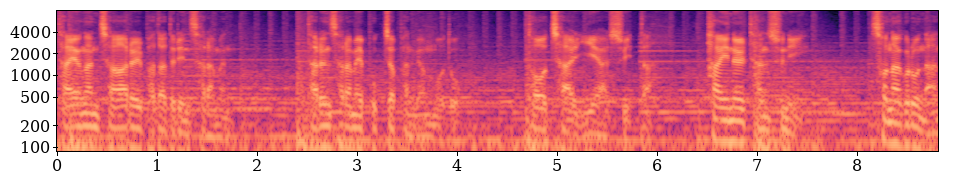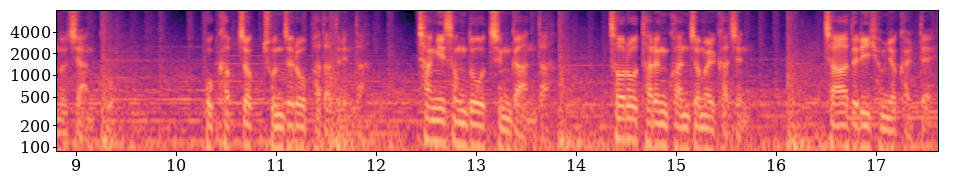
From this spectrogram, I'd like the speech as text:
다양한 자아를 받아들인 사람은 다른 사람의 복잡한 면모도 더 잘 이해할 수 있다. 타인을 단순히 선악으로 나누지 않고 복합적 존재로 받아들인다. 창의성도 증가한다. 서로 다른 관점을 가진 자아들이 협력할 때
